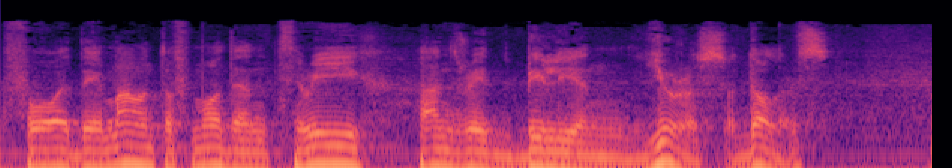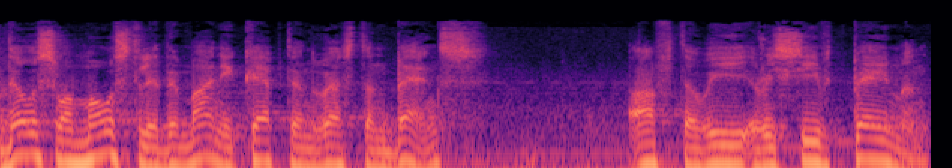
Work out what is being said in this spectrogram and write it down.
for the amount of more than 300 billion euros or dollars. Those were mostly the money kept in Western banks after we received payment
